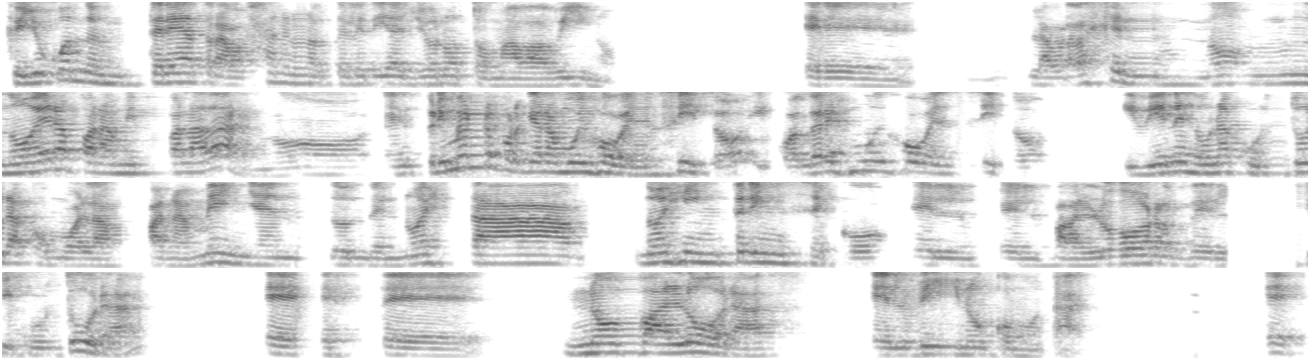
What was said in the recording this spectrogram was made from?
que yo cuando entré a trabajar en la hotelería yo no tomaba vino. Eh, la verdad es que no, no era para mi paladar. No, el primero porque era muy jovencito y cuando eres muy jovencito y vienes de una cultura como la panameña, en donde no está, no es intrínseco el, el valor de la viticultura, este, no valoras el vino como tal. Eh,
